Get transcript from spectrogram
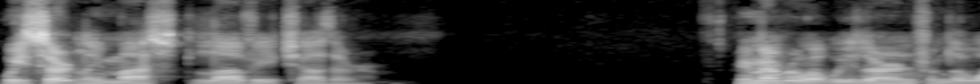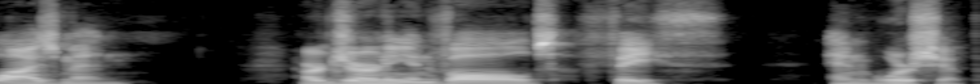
We certainly must love each other. Remember what we learned from the wise men. Our journey involves faith and worship.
